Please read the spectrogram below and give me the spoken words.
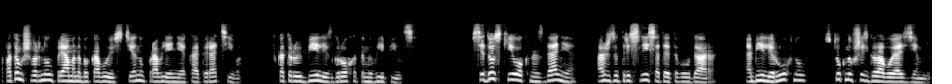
а потом швырнул прямо на боковую стену правления кооператива, в которую Билли с грохотом и влепился. Все доски и окна здания аж затряслись от этого удара, а Билли рухнул, стукнувшись головой о землю.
